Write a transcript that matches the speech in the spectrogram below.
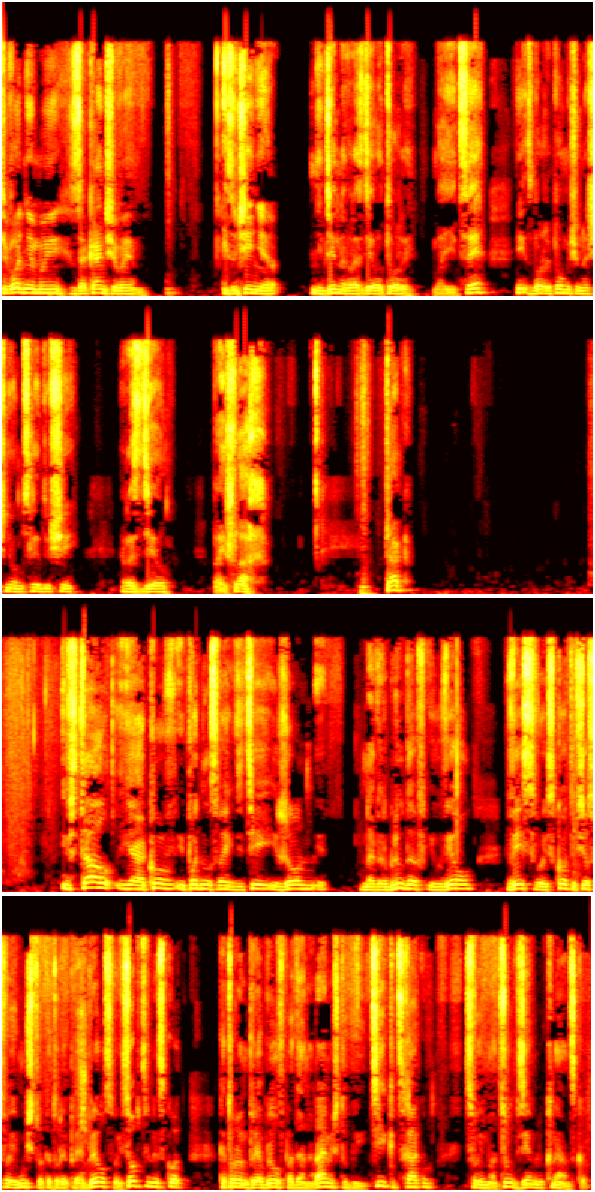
Сегодня мы заканчиваем изучение недельного раздела Торы Ваице и с Божьей помощью начнем следующий раздел Вайшлах. Так, и встал Яаков и поднял своих детей и жен на верблюдов и увел весь свой скот и все свое имущество, которое приобрел, свой собственный скот, который он приобрел в Падан-Араме, чтобы идти к Ицхаку, своему отцу в землю Кнанскую.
